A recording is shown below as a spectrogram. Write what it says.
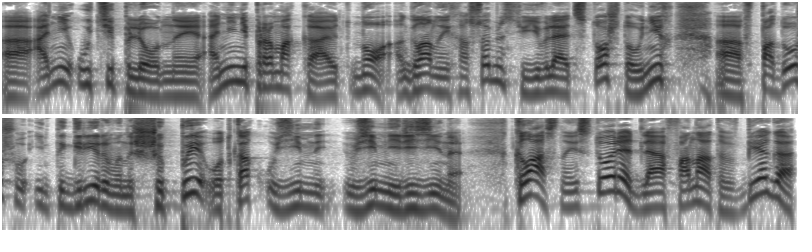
А, они утепленные, они не промокают, но главной их особенностью является то, что у них а, в подошву интегрированы шипы, вот как у зимней, у зимней резины. Классная история для фанатов бега,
